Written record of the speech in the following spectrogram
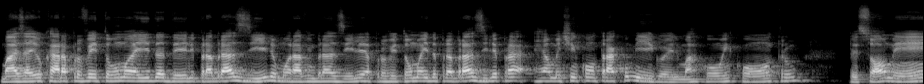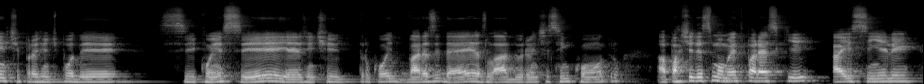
Mas aí o cara aproveitou uma ida dele para Brasília, eu morava em Brasília, aproveitou uma ida para Brasília para realmente encontrar comigo. Ele marcou um encontro pessoalmente para a gente poder se conhecer e a gente trocou várias ideias lá durante esse encontro. A partir desse momento parece que aí sim ele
